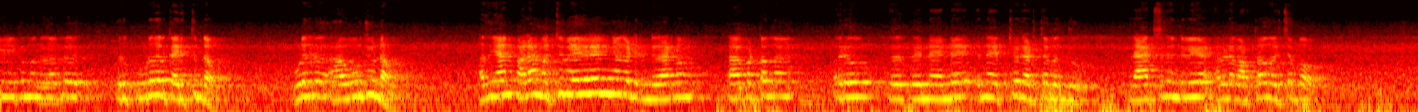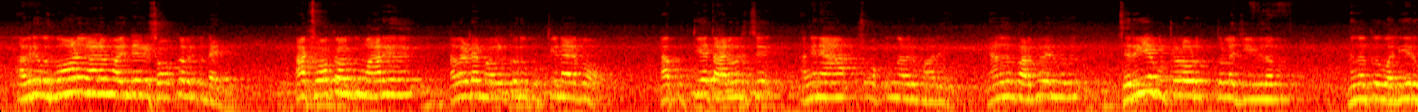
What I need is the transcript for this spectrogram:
ജീവിക്കുമ്പോൾ നിങ്ങൾക്ക് ഒരു കൂടുതൽ കരുത്തുണ്ടാവും. കൂടുതൽ ഊർജം ഉണ്ടാവും അത് ഞാൻ പല മറ്റു മേഖലയിലും ഞാൻ കണ്ടിട്ടുണ്ട്. കാരണം പെട്ടെന്ന് ഒരു പിന്നെ എന്റെ എന്നെ ഏറ്റവും അടുത്ത ബന്ധു ഒരു ആക്സിഡന്റിൽ അവരുടെ ഭർത്താവ് മരിച്ചപ്പോൾ അവർ ഒരുപാട് കാലം അതിന്റെ ഒരു ഷോക്ക് അവർക്കുണ്ടായിരുന്നു. ആ ഷോക്ക് അവർക്ക് മാറിയത് അവരുടെ മകൾക്കൊരു കുട്ടി ഉണ്ടായപ്പോൾ ആ കുട്ടിയെ താലോലിച്ച് അങ്ങനെ ആ ഷോക്കിൽ നിന്ന് അവർ മാറി. ഞാനത് പറഞ്ഞു വരുന്നത് ചെറിയ കുട്ടികളോടുള്ള ജീവിതം നിങ്ങൾക്ക് വലിയൊരു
